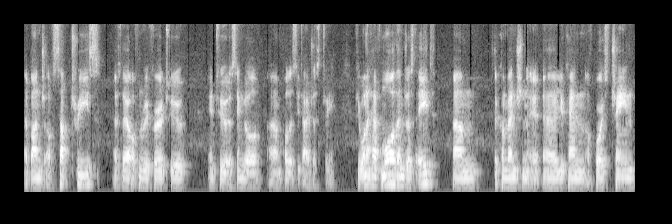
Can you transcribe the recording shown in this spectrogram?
a bunch of subtrees as they're often referred to into a single um, policy digest tree. If you want to have more than just eight, um, the convention, uh, you can, of course, chain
